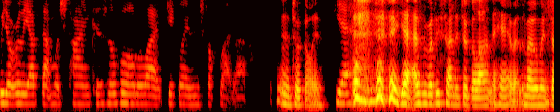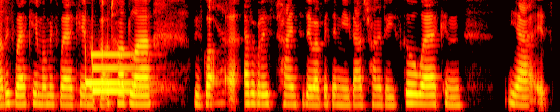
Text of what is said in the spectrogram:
we don't really have that much time because of all the like jiggling and stuff like that. Uh, juggling. Yeah. yeah, everybody's trying to juggle, aren't they, here at the moment? Daddy's working, mummy's working, we've got a toddler, we've got Yeah. uh, everybody's trying to do everything. You guys trying to do schoolwork, and yeah, it's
